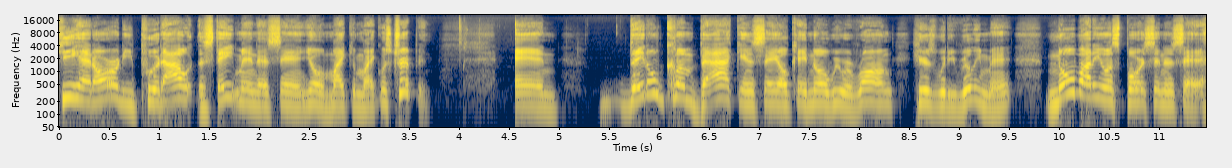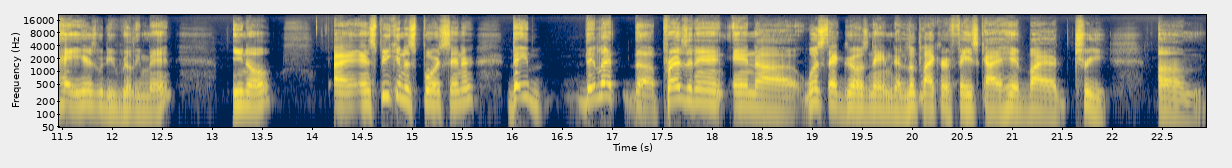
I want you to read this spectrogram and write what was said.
he had already put out the statement that's saying, yo, Mike and Mike was tripping. And they don't come back and say, okay, no, we were wrong. Here's what he really meant. Nobody on Sports Center said, hey, here's what he really meant. You know? And speaking of Sports Center, they they let the president and uh, what's that girl's name that looked like her face got hit by a tree? Um,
